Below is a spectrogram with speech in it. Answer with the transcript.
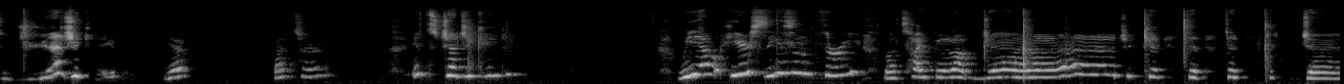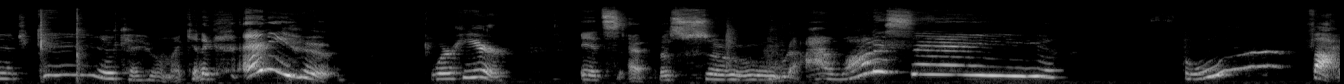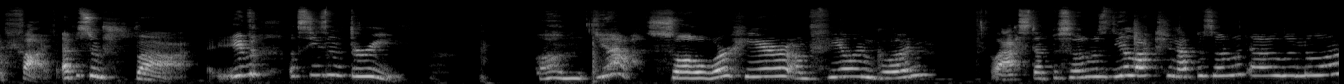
to Jeducated. Yeah, that's right. It's Jeducated. We out here, season three. Let's hype it up. Jeducated. Jeducated. Okay, who am I kidding? Anywho, we're here. It's episode, I want to say four? Five, five. Episode five of season three. Um, yeah, so we're here. I'm feeling good. Last episode was the election episode with Eleanor.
